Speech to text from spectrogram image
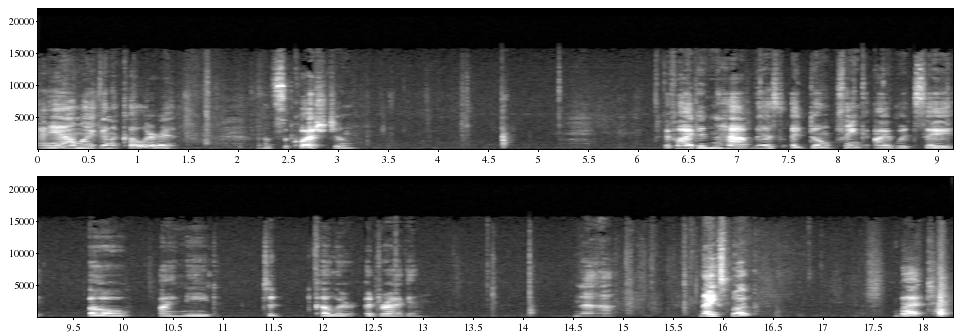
am I gonna color it? That's the question. If I didn't have this, I don't think I would say, oh, I need to color a dragon. Nah. Nice book, but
